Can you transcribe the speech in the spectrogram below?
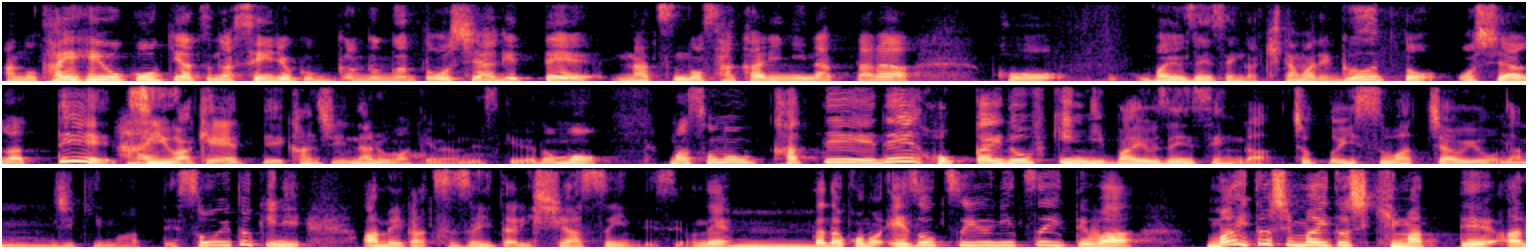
あの太平洋高気圧が勢力ぐぐぐっと押し上げて夏の盛りになったらこう梅雨前線が北までぐっと押し上がって梅雨明けっていう感じになるわけなんですけれども、はい、まあ、その過程で北海道付近に梅雨前線がちょっと居座っちゃうような時期もあって、うん、そういう時に雨が続いたりしやすいんですよね。ただこの蝦夷梅雨については毎年毎年決まって現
